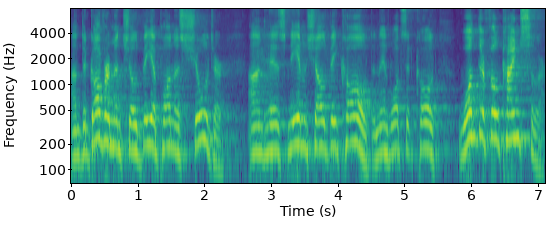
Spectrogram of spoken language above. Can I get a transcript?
and the government shall be upon his shoulder, and his name shall be called. And then what's it called? Wonderful Counselor,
